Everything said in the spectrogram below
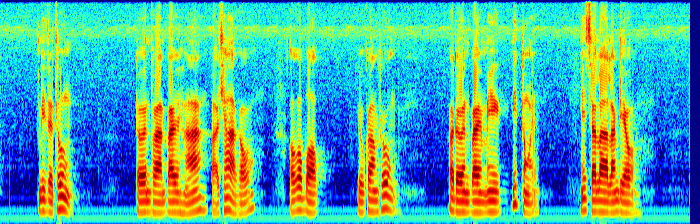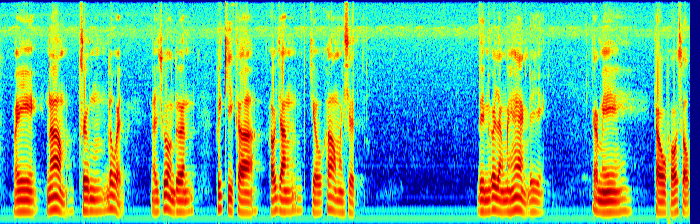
ำมีแต่ทุ่ง เดินผ่านไปหาป่าชาเขาเขาก็บอก อยู่กลางทุ่ง ก็เดินไปมีนิดหน่อยนี่ศาลาหลังเดียว มีน้ำซึมด้วย ในช่วงเดือนพฤศจิกาเขายังเกี่ยวข้าวไม่เสร็จ ดินก็ยังไม่แห้งดี ก็มีเตาเผาศพ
